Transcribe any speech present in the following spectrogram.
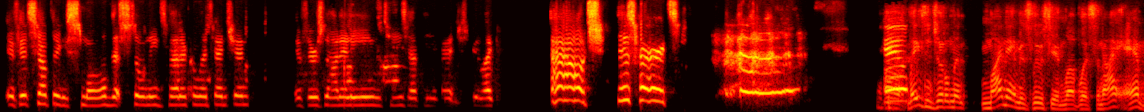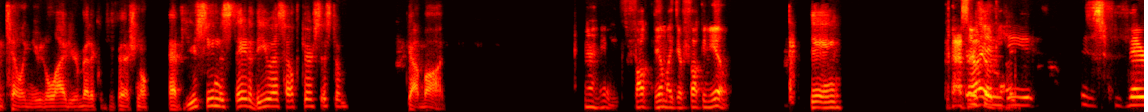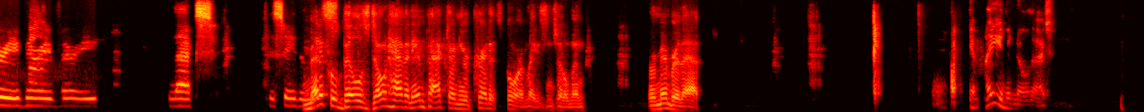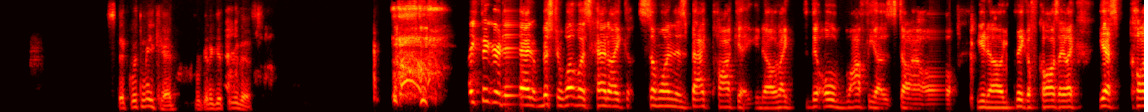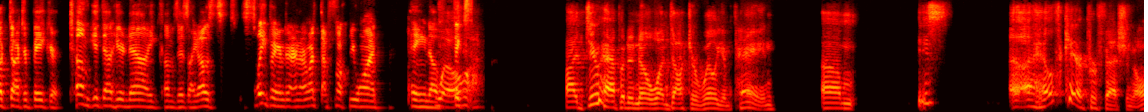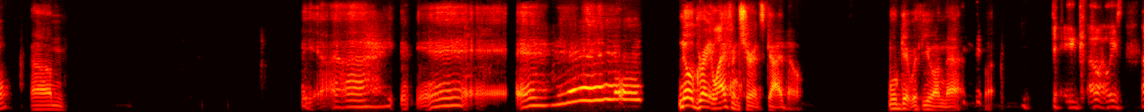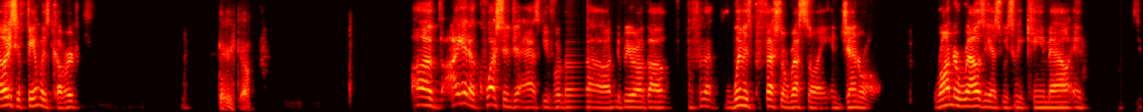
if it's something small that still needs medical attention, if there's not any EMTs at the event, just be like, "Ouch, this hurts." Uh, ladies and gentlemen, my name is Lucian Loveless, and I am telling you to lie to your medical professional. Have you seen the state of the U.S. healthcare system? Come on, Hey, fuck them like they're fucking you. ding. That's how I look at it. FMD is very, very, very lax, to say the Medical least. bills don't have an impact on your credit score, ladies and gentlemen. Remember that. Yeah, I even know that. Stick with me, kid. We're gonna get through this. I figured that Mr. Loveless had like someone in his back pocket, you know, like the old mafia style. You know, you think of calls, I like, yes, call Dr. Baker. Tell him get down here now. And he comes in, it's like, I was sleeping there. What the fuck do you want? And you know, fix Well, I do happen to know one Dr. William Payne. Um, he's a healthcare professional. Um, yeah, eh, eh, no great life insurance guy though. We'll get with you on that. But there you go. At least at least your family's covered. there you go. Uh, I had a question to ask you for uh, Nibira about prof- women's professional wrestling in general. Ronda Rousey has recently came out and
